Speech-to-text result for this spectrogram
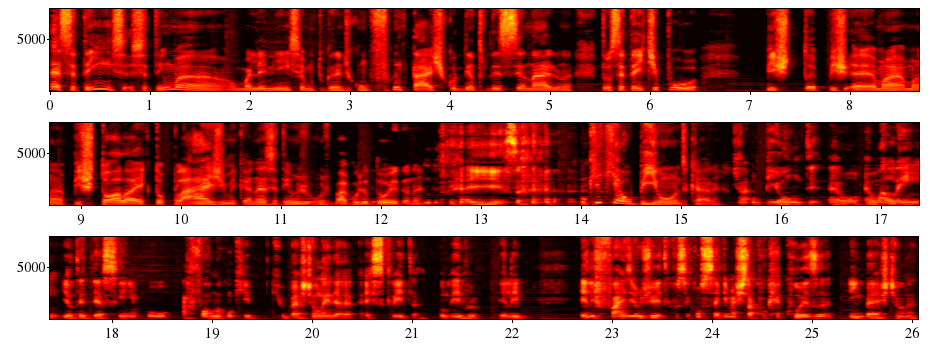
É, você tem, você tem uma, uma leniência muito grande com o fantástico dentro desse cenário, né? Então você tem, tipo, pisto, pist, é, uma, uma pistola ectoplásmica, né? Você tem uns, uns bagulho doido, né? É isso. o que, que é o Beyond, cara? cara? O Beyond é o, é o além, e eu tentei assim, o, a forma com que, que o Bastion Land é, é escrita, o livro, ele, ele faz de um jeito que você consegue mestrar qualquer coisa em Bastion, né?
